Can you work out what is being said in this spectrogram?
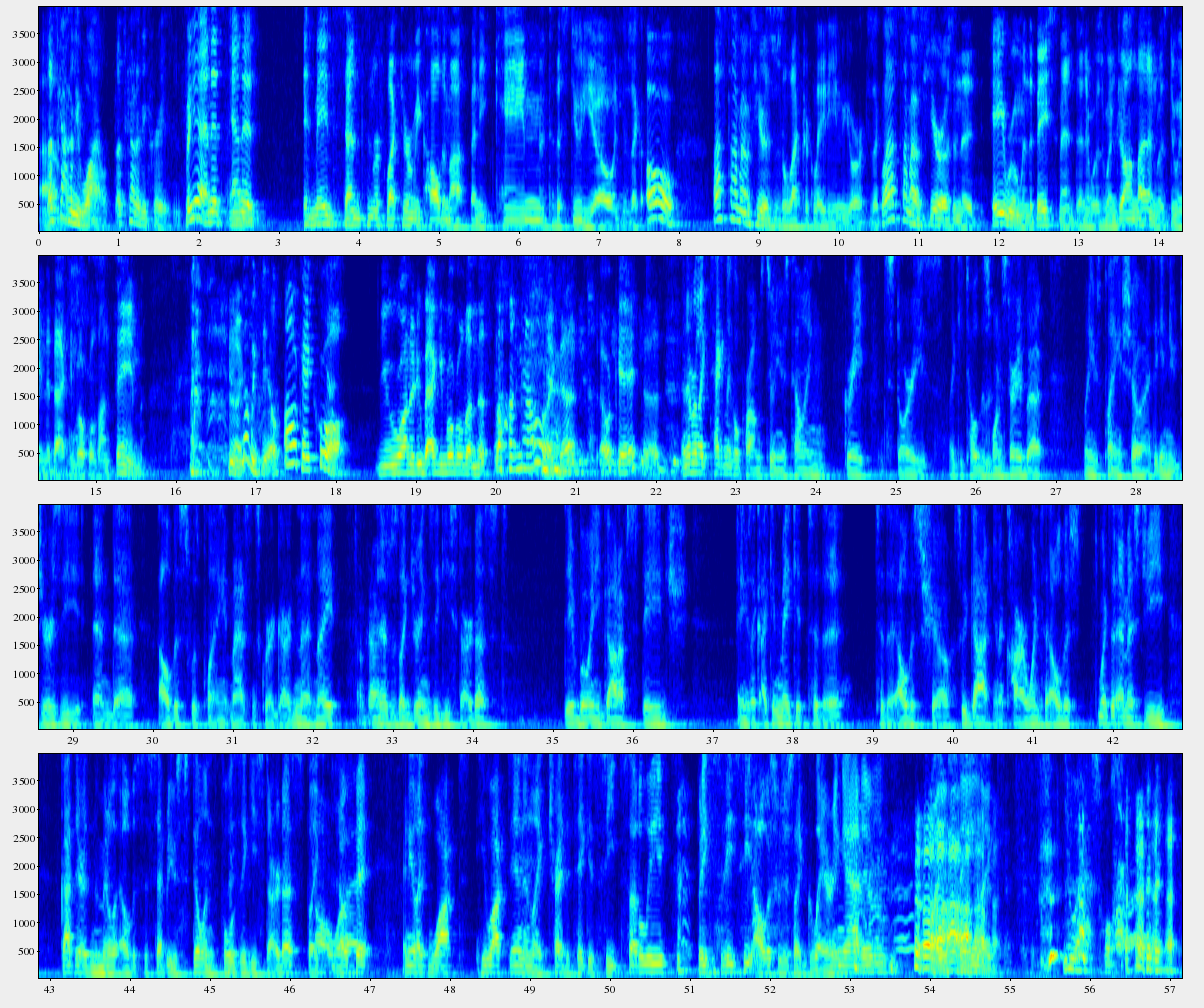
that's got to be wild. That's got to be crazy. But yeah, and it and Mm. it it made sense in Reflektor when we called him up and he came to the studio and he was like, "Oh, last time I was here, this was Electric Lady in New York." He's like, "Last time I was here, I was in the A room in the basement, and it was when John Lennon was doing the backing vocals on Fame." Like, No big deal. "Oh, okay, cool. You want to do backing vocals on this song now, like that? Okay. And there were like technical problems too, and he was telling great stories. Like he told this one story about when he was playing a show, and I think in New Jersey, and uh, Elvis was playing at Madison Square Garden that night. Okay. And this was like during Ziggy Stardust. David Bowie, and he got off stage, and he was like, "I can make it to the to the Elvis show." So he got in a car, went to Elvis, went to MSG, got there in the middle of Elvis's set, but he was still in full Ziggy Stardust like Oh, what? And he like walked he walked in and like tried to take his seat subtly but he could see, see elvis was just like glaring at him while he was saying like you asshole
